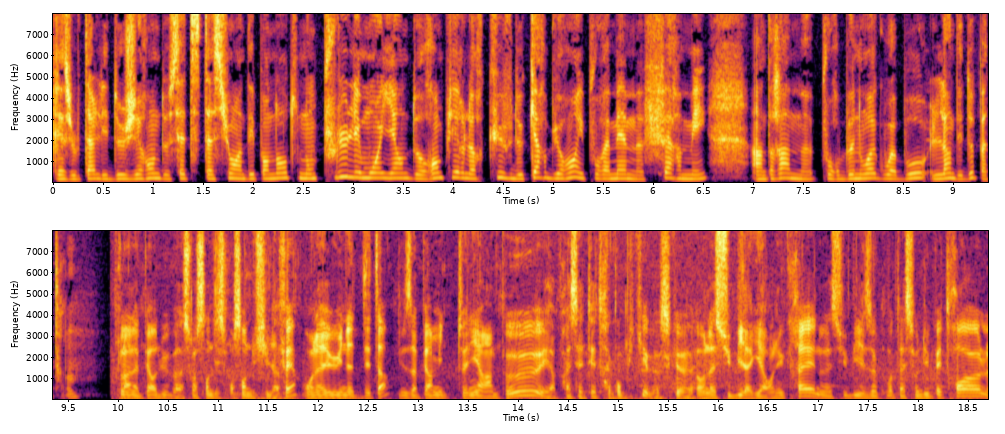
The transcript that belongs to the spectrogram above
Résultat, les deux gérants de cette station indépendante n'ont plus les moyens de remplir leur cuve de carburant et pourraient même fermer. Un drame pour Benoît Guabo, l'un des deux patrons. Là, on a perdu 70% bah, du chiffre d'affaires. On a eu une aide d'État qui nous a permis de tenir un peu. Et après, ça a été très compliqué parce qu'on a subi la guerre en Ukraine, on a subi les augmentations du pétrole,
